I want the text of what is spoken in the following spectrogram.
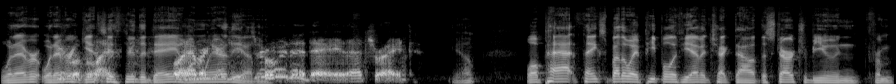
Whatever whatever gets you through the day, Whatever one way or the other. through the day. That's right. Yep. Well, Pat, thanks. By the way, people, if you haven't checked out the Star Tribune from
